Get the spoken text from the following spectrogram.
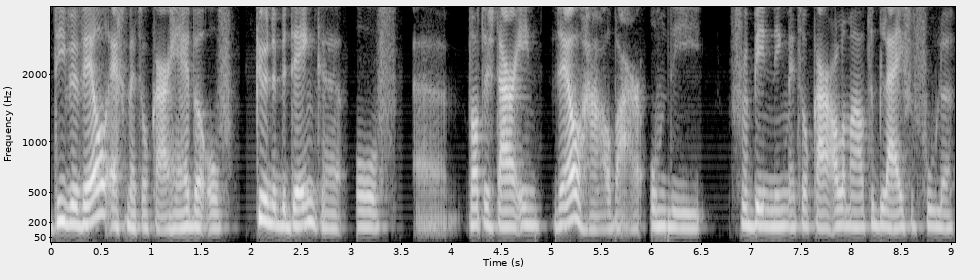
die we wel echt met elkaar hebben of kunnen bedenken. Of eh, wat is daarin wel haalbaar om die verbinding met elkaar allemaal te blijven voelen.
